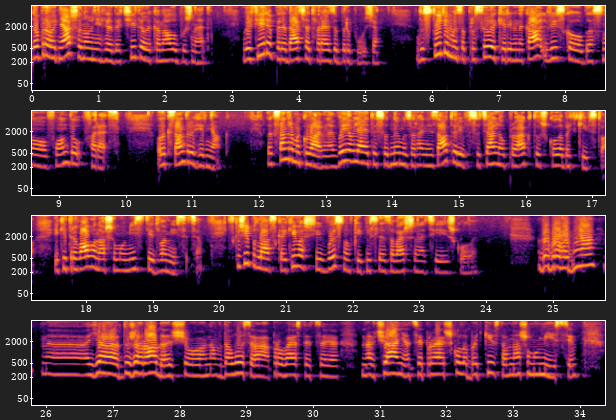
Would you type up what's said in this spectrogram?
Доброго дня, шановні глядачі телеканалу Бужнет. В ефірі передача Тверезо Бербужжя. До студії ми запросили керівника Львівського обласного фонду ФАРЕС Олександру Гірняк. Олександра Миколаївна, ви являєтесь одним із організаторів соціального проекту Школа батьківства, який тривав у нашому місті два місяці. Скажіть, будь ласка, які ваші висновки після завершення цієї школи? Доброго дня. Е, Я дуже рада, що нам вдалося провести це навчання, цей проект школа батьківства в нашому місті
